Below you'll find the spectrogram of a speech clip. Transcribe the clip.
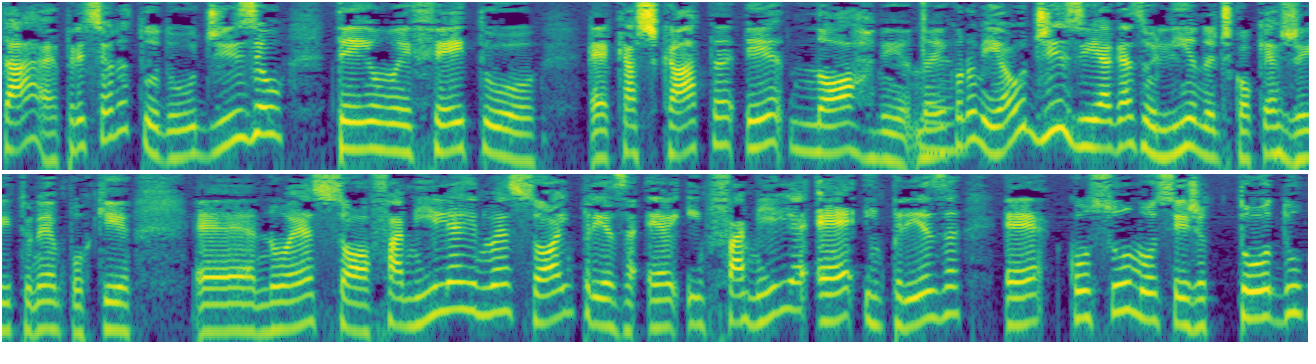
Tá, é, pressiona tudo. O diesel tem um efeito é, cascata enorme na é. economia. O diesel e a gasolina de qualquer jeito, né? Porque é, não é só família e não é só empresa. É em família, é empresa, é consumo, ou seja, todo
